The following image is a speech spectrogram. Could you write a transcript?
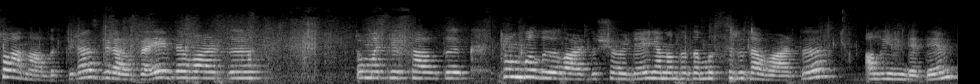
Soğan aldık biraz. Biraz da evde vardı. Domates aldık. Ton balığı vardı şöyle. Yanında da mısırı da vardı. Alayım dedim.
